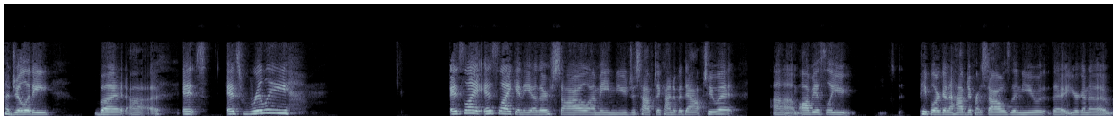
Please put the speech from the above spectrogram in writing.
agility. But uh, it's it's really it's like it's like any other style. I mean, you just have to kind of adapt to it. Um, obviously, people are going to have different styles than you that you're going to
